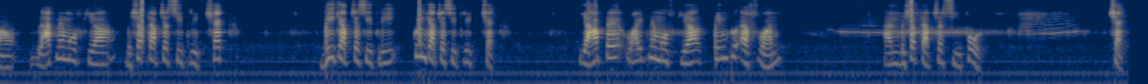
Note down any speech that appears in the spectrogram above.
now black ने मूव किया, bishop capture C three check B capture C three queen capture C three check यहाँ पे वाइट ने मूव किया king to F one and bishop capture C four check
